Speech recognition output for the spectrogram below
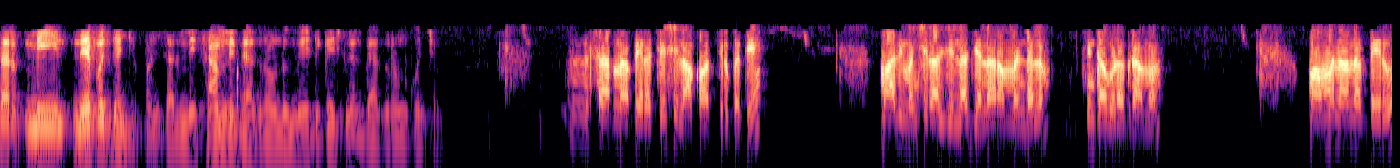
Sir మీ నేపథ్యం చెప్పండి సార్. మీ ఫ్యామిలీ బ్యాక్గ్రౌండ్ మీ ఎడ్యుకేషనల్ బ్యాక్గ్రౌండ్ కొంచెం. సార్ నా పేరు వచ్చేసి లాకావత్ తిరుపతి. మాది మంచిర్యాల జిల్లా జన్నారం మండలం చింతాగూడ గ్రామం. మా అమ్మ నాన్న పేరు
